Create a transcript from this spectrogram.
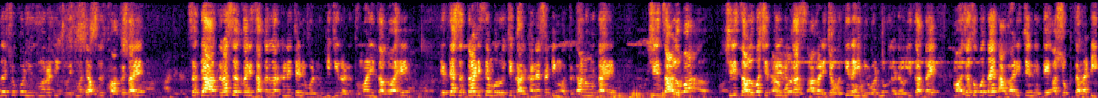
प्रेक्षक न्यूज मराठी चोवीसमध्ये आपलं स्वागत आहे. सध्या आजरा सहकारी साखर कारखान्याच्या निवडणुकीची रणधुमाळी चालू आहे. येत्या सतरा डिसेंबर रोजी कारखान्यासाठी मतदान होत आहे. श्री चाळोबा श्री चाळोबा शेतकरी विकास आघाडीच्या वतीने ही निवडणूक लढवली जात आहे. माझ्यासोबत आहेत आघाडीचे नेते अशोक चराठी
